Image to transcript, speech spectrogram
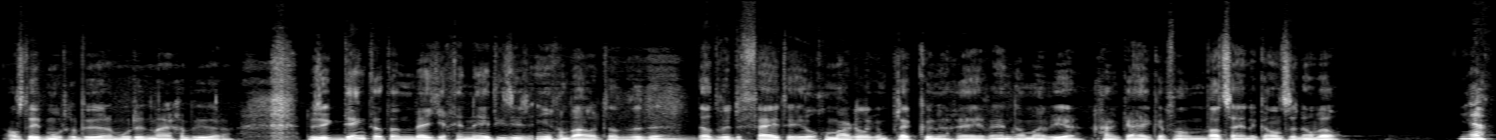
als dit moet gebeuren, moet het maar gebeuren. Dus ik denk dat dat een beetje genetisch is ingebouwd. Dat we, de, dat we de feiten heel gemakkelijk een plek kunnen geven. En dan maar weer gaan kijken van wat zijn de kansen dan wel. Ja,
